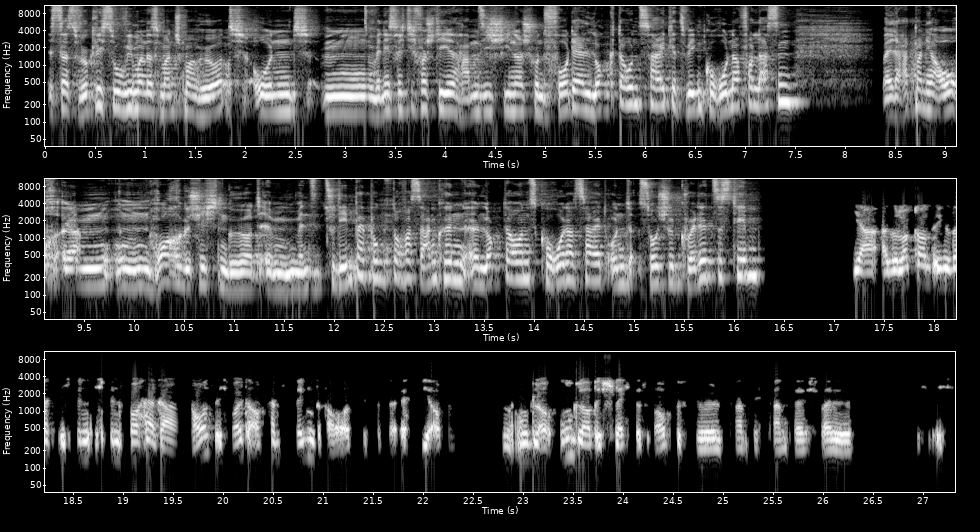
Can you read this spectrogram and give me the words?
Ist das wirklich so, wie man das manchmal hört? Und mh, hm, wenn ich es richtig verstehe, haben Sie China schon vor der Lockdown-Zeit jetzt wegen Corona verlassen? Weil da hat man ja auch ja. Ähm, Horrorgeschichten gehört. Ähm, wenn Sie zu dem Punkt noch was sagen können, äh, Lockdowns, Corona-Zeit und Social Credit System? Ja, also Lockdown, wie gesagt, ich bin, ich bin vorher raus. Ich wollte auch ganz dringend raus. Ich hatte irgendwie auch ein unglaub, unglaublich schlechtes Bauchgefühl 2020, weil ich, ich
